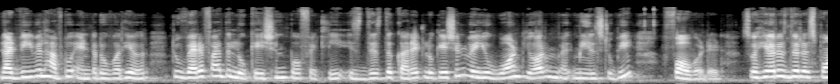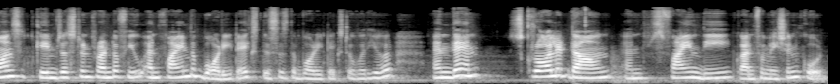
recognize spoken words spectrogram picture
that we will have to enter over here to verify the location perfectly. Is this the correct location where you want your mails to be forwarded? So here is the response. It came just in front of you and find the body text. This is the body text over here. And then scroll it down and find the confirmation code.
